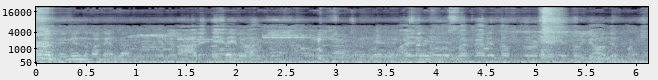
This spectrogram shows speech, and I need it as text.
ಸರ್ ನಿನ್ನೆಯಿಂದ ಮೊನ್ನೆಯಿಂದ ಇಲ್ಲ ಆ ರೀತಿ ಏನಿಲ್ಲ. ಸಹಕಾರಿ ಇದ್ರಲ್ಲಿ ಯಾವುದೇ ಪಕ್ಷ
